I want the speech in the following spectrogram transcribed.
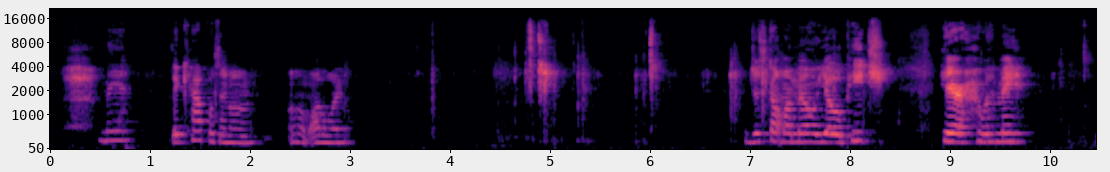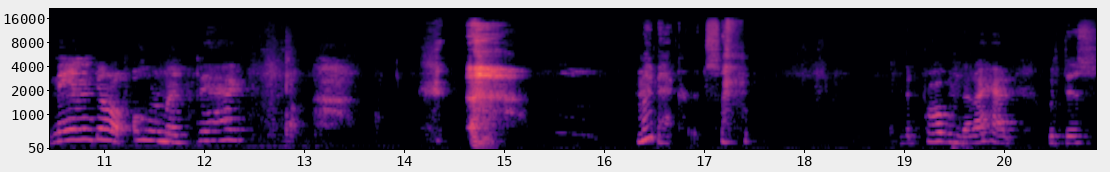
Man, the cap wasn't on um, all the way. Just got my Mello Yello peach here with me. Man, it got all over my bag. my back hurts. The problem that I had with this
